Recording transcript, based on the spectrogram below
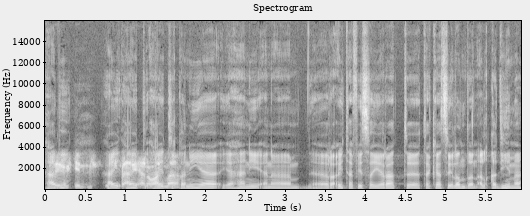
هذه هاي هاي, هاي تقنية يا هاني أنا رأيتها في سيارات تكاسي لندن القديمة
